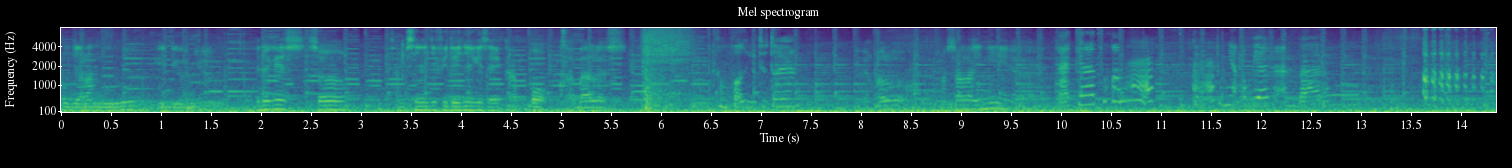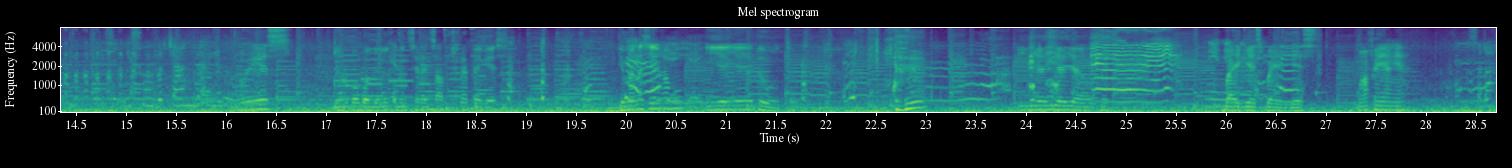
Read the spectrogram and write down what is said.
aku jalan dulu videonya. Udah guys, so sampai sini aja videonya guys saya kapok, nggak bales. kamu kok gitu tuh yang? Ya kalau masalah ini ya Tak kira tuh kamu punya kebiasaan baru. Iseng-iseng bercanda gitu. Oh yes, jangan lupa bagi like, comment, share, dan subscribe ya guys. Gimana sih kamu? Iya, Iya iya itu. tuh. iya iya iya. Bye guys, bye guys. Maaf ya yang ya. Serah,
